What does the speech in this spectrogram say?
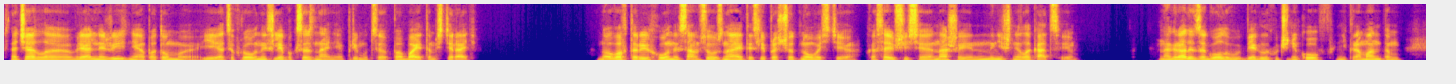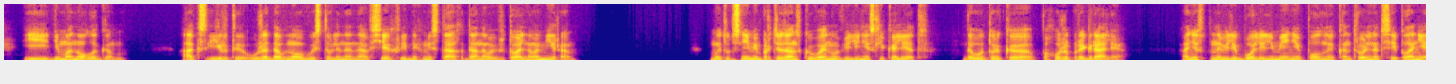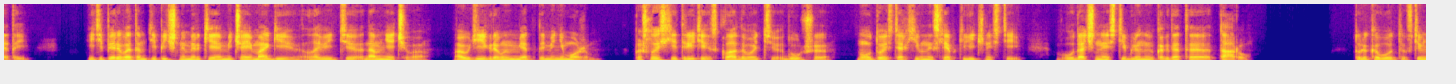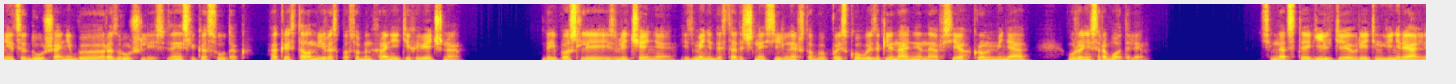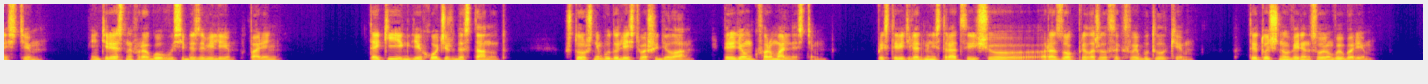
Сначала в реальной жизни, а потом и оцифрованный слепок сознания примутся по байтам стирать. Но, во-вторых, он и сам все узнает, если прочтет новости, касающиеся нашей нынешней локации. Награды за голову беглых учеников, некромантам и демонологам Акс-Ирты уже давно выставлены на всех видных местах данного виртуального мира. Мы тут с ними партизанскую войну вели несколько лет. Да вот только, похоже, проиграли. Они установили более или менее полный контроль над всей планетой. И теперь в этом типичном мирке меча и магии ловить нам нечего, а уйти игровыми методами не можем. Пришлось хитрить и складывать души, ну, то есть архивные слепки личностей, в удачно стибленную когда-то тару. Только вот в темнице души они бы разрушились за несколько суток, а кристалл мира способен хранить их вечно. Да и после извлечения изменит достаточно сильно, чтобы поисковые заклинания на всех, кроме меня, уже не сработали. 17-я гильдия в рейтинге нереальности. Интересных врагов вы себе завели, парень. Такие, где хочешь, достанут. Что ж, не буду лезть в ваши дела. Перейдем к формальностям. Представитель администрации еще разок приложился к своей бутылке. Ты точно уверен в своем выборе?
